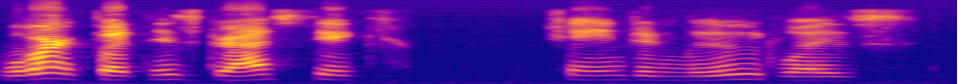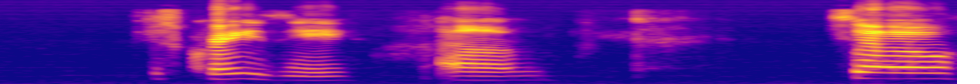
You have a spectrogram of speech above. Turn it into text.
work. But his drastic change in mood was just crazy. Um, so,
